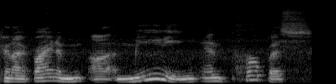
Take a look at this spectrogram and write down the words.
can I find a, a meaning and purpose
